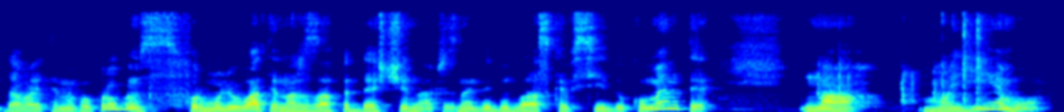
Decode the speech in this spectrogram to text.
давайте ми попробуємо сформулювати наш запит дещо інакше. Знайди, будь ласка, всі документи на моєму.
